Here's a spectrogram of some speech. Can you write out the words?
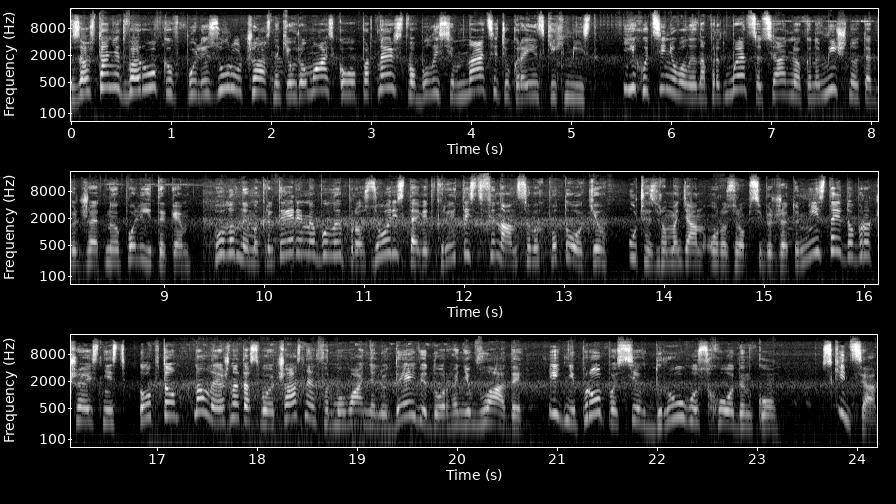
За останні два роки в полі зору учасників громадського партнерства були 17 українських міст. Їх оцінювали на предмет соціально-економічної та бюджетної політики. Головними критеріями були прозорість та відкритість фінансових потоків, участь громадян у розробці бюджету міста і доброчесність, тобто належне та своєчасне інформування людей від органів влади. І Дніпро посів другу сходинку з кінця.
